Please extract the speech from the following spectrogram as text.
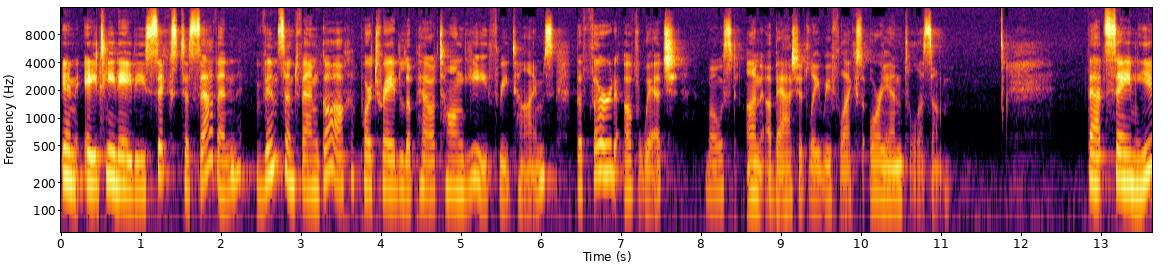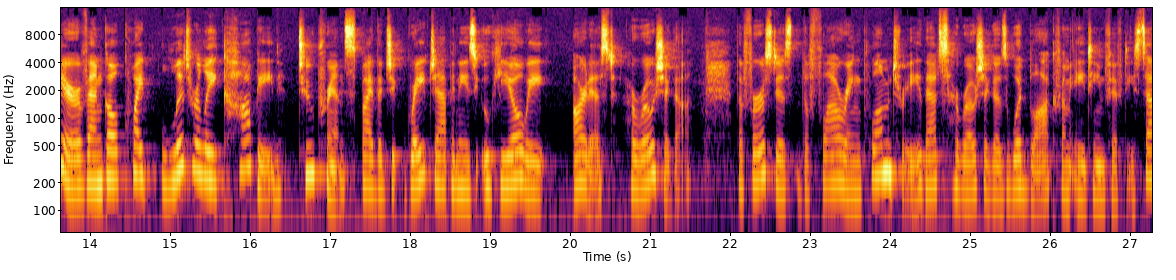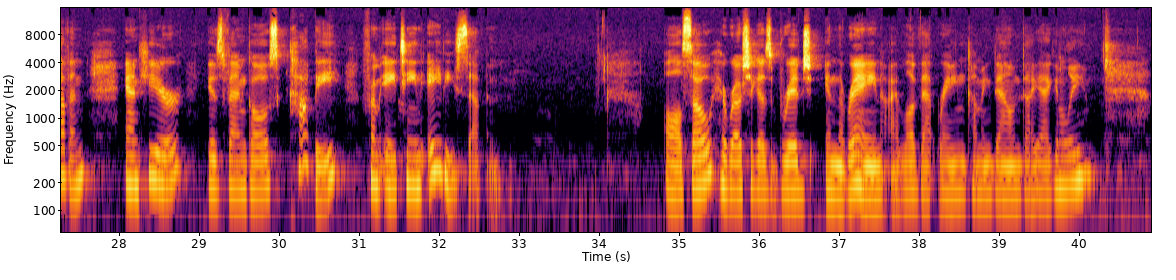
In 1886 to 7, Vincent van Gogh portrayed Le Père Tanguy three times, the third of which most unabashedly reflects Orientalism. That same year, Van Gogh quite literally copied two prints by the great Japanese ukiyo-e artist Hiroshige. The first is The Flowering Plum Tree, that's Hiroshige's woodblock from 1857, and here is Van Gogh's copy from 1887. Also, Hiroshige's Bridge in the Rain. I love that rain coming down diagonally.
